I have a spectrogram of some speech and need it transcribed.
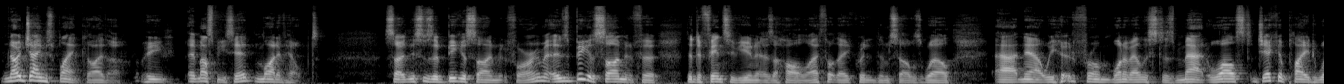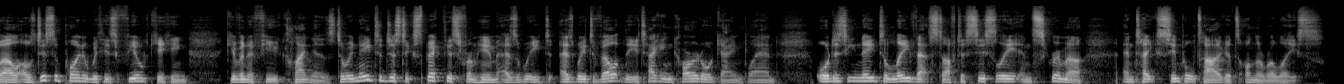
no James Blanck either, who, it must be said, might have helped. So this was a big assignment for him. It was a big assignment for the defensive unit as a whole. I thought they acquitted themselves well. Uh, now, we heard from one of our listeners, Matt, whilst Jeka played well, I was disappointed with his field kicking, given a few clangers. Do we need to just expect this from him as we as we develop the attacking corridor game plan, or does he need to leave that stuff to Sicily and Scrimmer and take simple targets on the release?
